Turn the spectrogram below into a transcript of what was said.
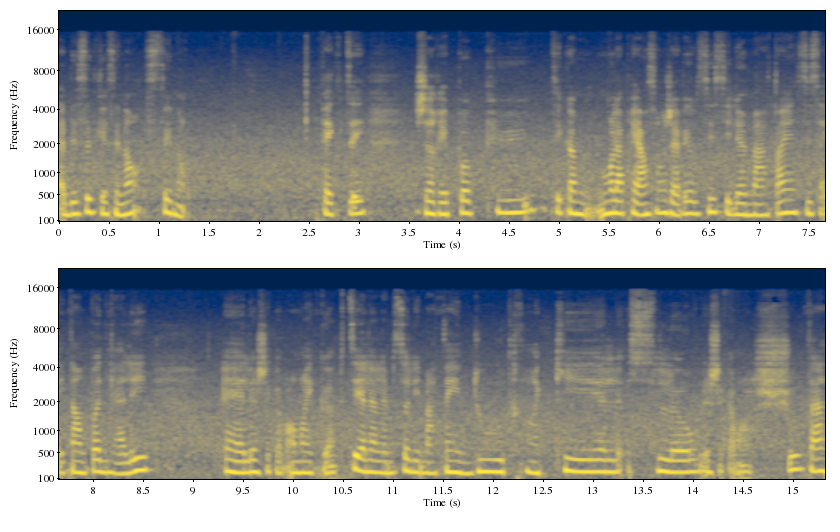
elle décide que c'est non, c'est non. Fait que, tu sais, j'aurais pas pu... Tu comme, moi, l'appréhension que j'avais aussi, c'est le matin, si ça ne tente pas d'y aller, euh, là, j'étais comme, oh my god. Puis, elle, elle aime ça les matins doux, tranquilles, slow. Là, j'étais comme, oh, shoot, hein,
